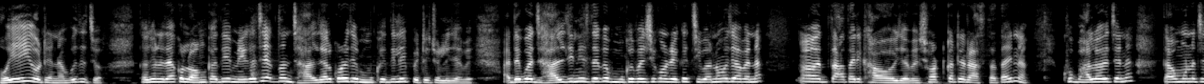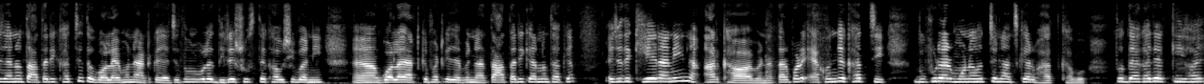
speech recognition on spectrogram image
হয়েই ওঠে না, বুঝেছ? তার জন্য দেখো লঙ্কা দিয়ে মেখেছে একদম ঝাল ঝাল করে যে মুখে দিলেই পেটে চলে যাবে। আর দেখবে ঝাল জিনিস দেখবে মুখে বেশিক্ষণ রেখে চিবানোও যাবে না তাড়াতাড়ি খাওয়া হয়ে যাবে। শর্টকাটের রাস্তা, তাই না? খুব ভালো হয়েছে না? তাও মনে হচ্ছে যেন তাড়াতাড়ি খাচ্ছি তো গলায় মনে আটকে যাচ্ছে। তুমি বলে ধীরে সুস্থে খাও শিবানি গলায় আটকে ফাটকে যাবে না, তাড়াতাড়ি কেন থাকে? এই যদি খেয়ে না নিই না, আর খাওয়া হবে না। তারপরে এখন যে খাচ্ছি, দুপুরে আর মনে হচ্ছে না আজকে আর ভাত খাব। তো দেখা যাক কি হয়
